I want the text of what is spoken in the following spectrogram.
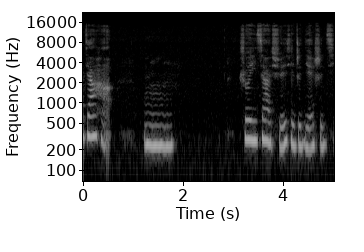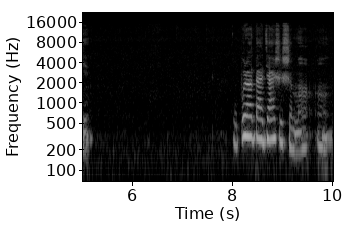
家好。嗯，说一下学习这件事情。我不知道大家是什么，嗯，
